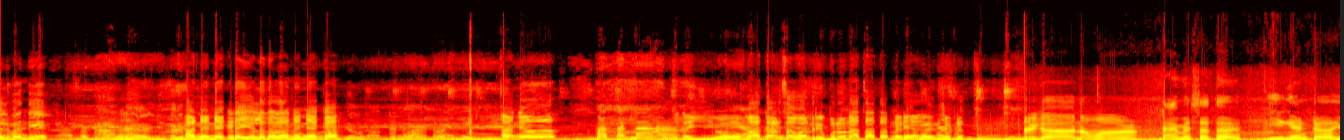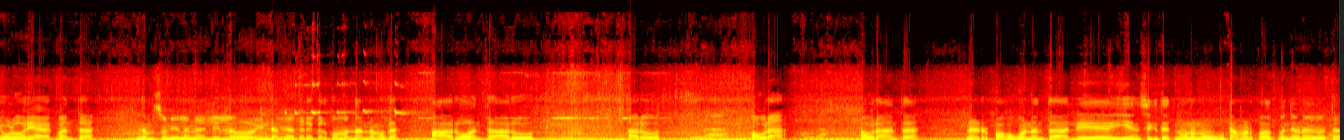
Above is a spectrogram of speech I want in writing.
ಎಲ್ಲಿ ಬಂದಿ ಅನನ್ಯ ಕಡೆ ಎಲ್ಲದಾಳ ಅನನ್ಯ ಅಕ್ಕ? ಅನು. ಅಯ್ಯೋ ಮಾತಾಡ್ಸವಲ್ರಿ ಇಬ್ರು ನಾಚಾತಾರ ನಡಿ ಅಗಳಿನ ಸುಟ್ಟು. ಈಗ ನಾವು ಟೈಮ್ ಎಷ್ಟಾತ? ಈಗ ಎಂಟು ಏಳುವರೆ ಆಗಿ ಬಂತ. ನಮ್ಮ ಸುನೀಲನ ಇಲ್ಲಿ ಎಲ್ಲೋ ಇಂಡಲ್ಗ ಕಡೆ ಕರ್ಕೊಂಬಂದ ನಮಗೆ. ಆರು ಅಂತ ಆರು. ಆರು? ಅವರ? ಅವರ ಅಂತ. ನಡ್ರಪ್ಪ ಹೋಗೋಣಂತ ಅಲ್ಲಿ ಏನು ಸಿಗ್ತೈತೆ ನೋಡೋಣ. ಊಟ ಮಾಡ್ಕೊಳಕ್ಕೆ ಬಂದೇವು ನಾವು ಇವತ್ತು.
